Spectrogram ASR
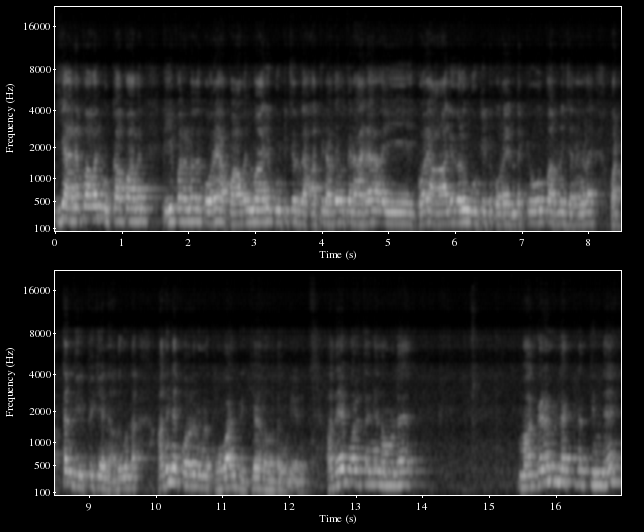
ഈ അരപ്പാവൻ മുക്കാപ്പാവൻ ഈ പറയണത് കുറെ പാവന്മാര് കൂട്ടിച്ചേർത്ത്. പിന്നെ അതേപോലെ തന്നെ അര ഈ കുറെ ആളുകളും കൂട്ടിയിട്ട് കുറെ എന്തൊക്കെയോ പറഞ്ഞ് ജനങ്ങളെ വട്ടം തിരിപ്പിക്കുകയാണ്. അതുകൊണ്ട് അതിന്റെ പുറകെ നിങ്ങൾ പോകാണ്ടിരിക്കുക എന്നുള്ളത് കൂടിയാണ്. അതേപോലെ തന്നെ നമ്മുടെ മകരം ലഗ്നത്തിന്റെ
